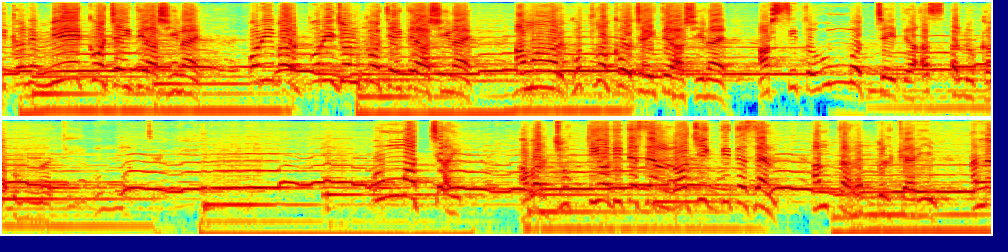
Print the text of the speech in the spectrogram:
এখানে মেয়েকেও চাইতে আসি নাই, পরিবার পরিজনকেও চাইতে আসি নাই। আমার গোত্রকেও চাইতে আসি নাই, আসছি তো উম্মত চাইতে, আসআলুকা উম্মতি, উম্মত চাই। উম্মত চাই। আবার যুক্তিও দিতেছেন লজিক দিতেছেন। আন্তা রব্বুল করিম আন্না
